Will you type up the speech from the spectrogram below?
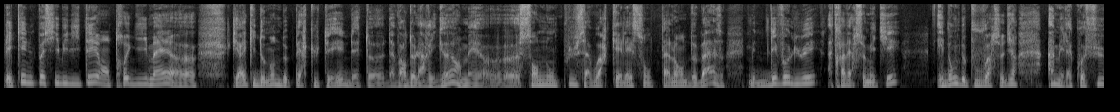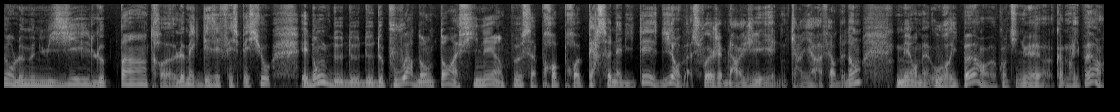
et qui est une possibilité entre guillemets, euh, je dirais, qui demande de percuter, d'être, euh, d'avoir de la rigueur, mais euh, sans non plus savoir quel est son talent de base, mais d'évoluer à travers ce métier Et donc de pouvoir se dire ah mais la coiffure, le menuisier, le peintre, le mec des effets spéciaux, et donc de, de, de, pouvoir dans le temps affiner un peu sa propre personnalité, et se dire bah, soit j'aime la régie et il y a une carrière à faire dedans, mais ou Reaper, euh, continuer euh, comme Reaper,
